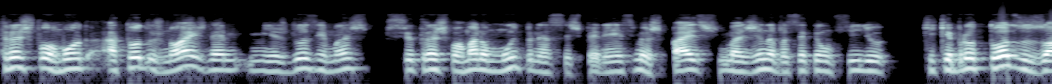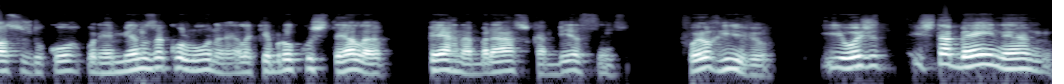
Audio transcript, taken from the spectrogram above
Transformou a todos nós, né? Minhas duas irmãs se transformaram muito nessa experiência. Meus pais, imagina você ter um filho que quebrou todos os ossos do corpo, né? Menos a coluna. Ela quebrou costela, perna, braço, cabeça. Enfim. Foi horrível e hoje está bem, né?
